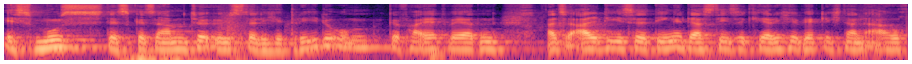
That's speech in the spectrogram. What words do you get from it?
Es muss das gesamte österliche Triduum gefeiert werden. Also all diese Dinge, dass diese Kirche wirklich dann auch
